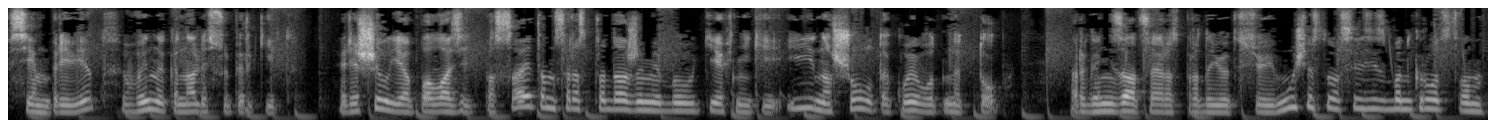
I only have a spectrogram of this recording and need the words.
Всем привет, вы на канале Суперкит. Решил я полазить по сайтам с распродажами БУ техники и нашел такой вот неттоп. Организация распродает все имущество в связи с банкротством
